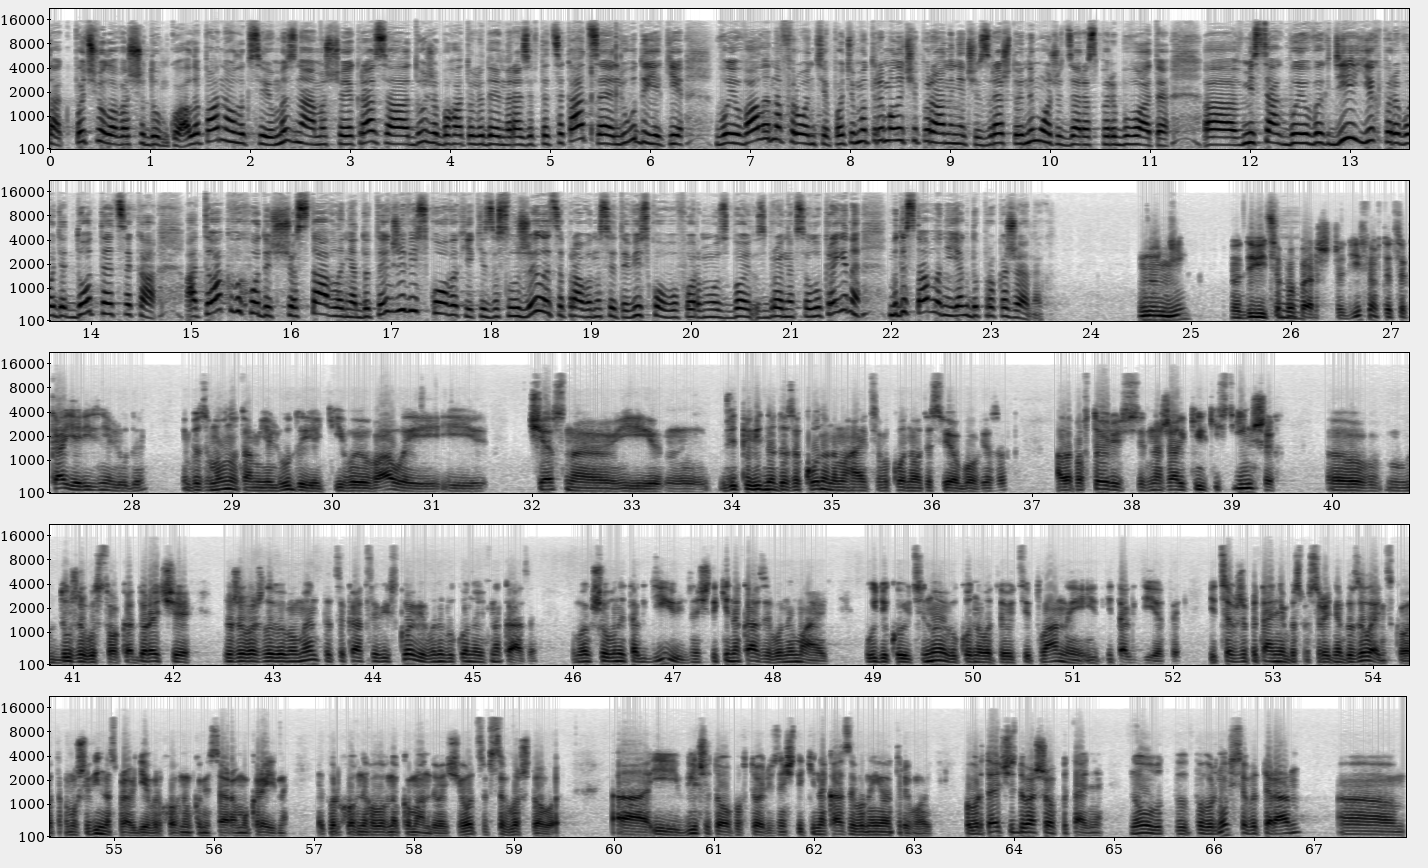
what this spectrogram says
Так, почула вашу думку. Але пане Олексію, ми знаємо, що якраз дуже багато людей наразі в ТЦК це люди, які воювали на фронті, потім отримали чи поранення, чи зрештою не можуть зараз перебувати а, в місцях бойових дій. Їх переводять до ТЦК. А так виходить, що ставлення до тих же військових, які заслужили це право носити військову форму Зброй- збройних сил України, буде ставлення як до прокажених. Ну ні. Ну, Дивіться, по-перше, дійсно в ТЦК є різні люди. І безумовно там є люди, які воювали і, чесно, і відповідно до закону намагаються виконувати свій обов'язок. Але повторюсь, на жаль, кількість інших е, дуже висока. До речі, дуже важливий момент ТЦК це військові, вони виконують накази. Тому якщо вони так діють, значить такі накази вони мають будь-якою ціною виконувати ці плани і, і так діяти. І це вже питання безпосередньо до Зеленського, тому що він насправді є верховним комісаром України, як верховний головнокомандувач. Його це все влаштовує. А, і більше того, повторюю, значить такі накази вони і отримують. Повертаючись до вашого питання, ну повернувся ветеран а,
